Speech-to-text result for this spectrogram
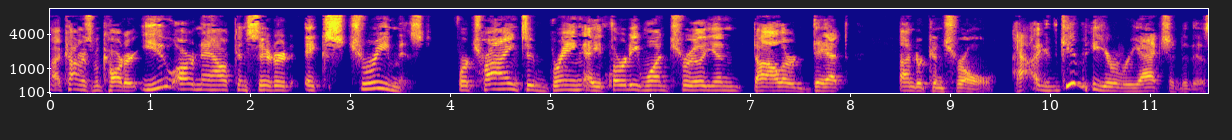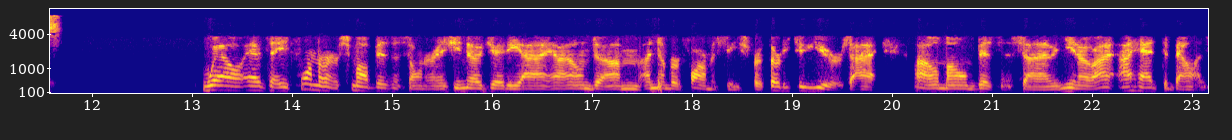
uh, Congressman Carter, you are now considered extremist for trying to bring a $31 trillion debt under control. Give me your reaction to this. Well, as a former small business owner, as you know, JD, I, I owned um, a number of pharmacies for 32 years. I, I own my own business. Uh, you know, I, I had to balance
